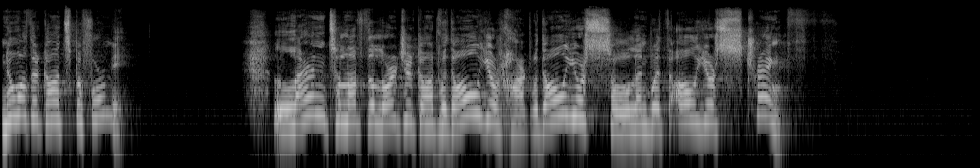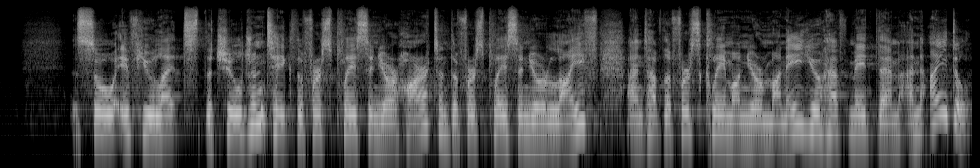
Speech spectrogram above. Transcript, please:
No other gods before me. Learn to love the Lord your God with all your heart, with all your soul, and with all your strength. So, if you let the children take the first place in your heart and the first place in your life and have the first claim on your money, you have made them an idol.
